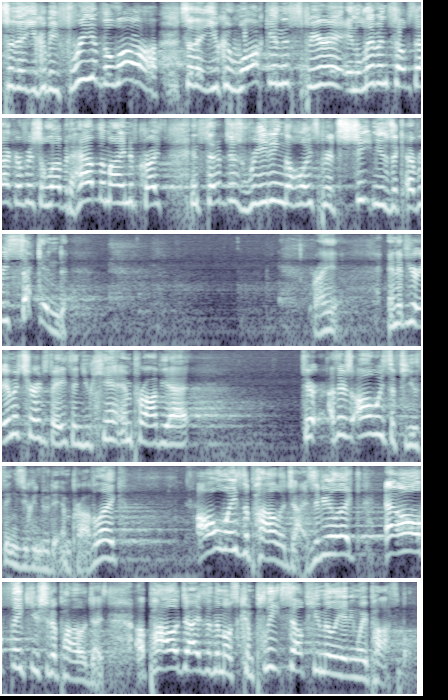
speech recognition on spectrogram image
so that you can be free of the law, so that you can walk in the Spirit and live in self sacrificial love and have the mind of Christ instead of just reading the Holy Spirit's sheet music every second right? And if you're immature in faith and you can't improv yet, there, there's always a few things you can do to improv. Like, always apologize. If you're like, at all think you should apologize, apologize in the most complete self humiliating way possible.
